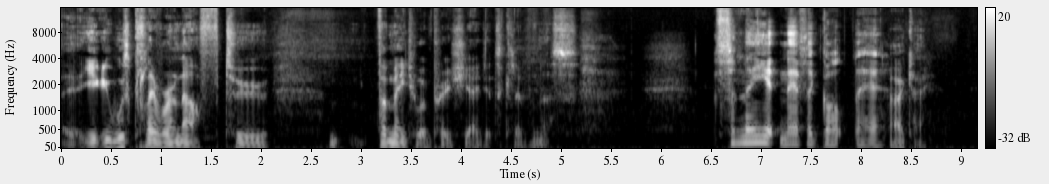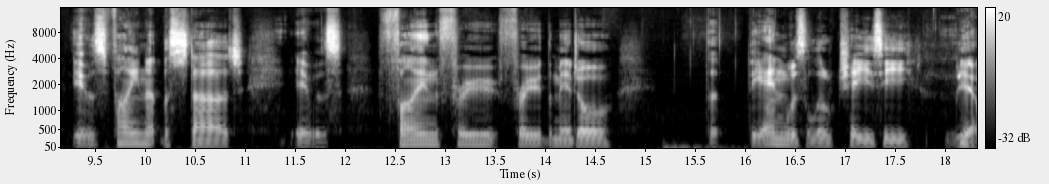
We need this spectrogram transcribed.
it, it was clever enough to for me to appreciate its cleverness. For me, it never got there. Okay. It was fine at the start. It was fine through through the middle. The the end was a little cheesy. Yeah.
